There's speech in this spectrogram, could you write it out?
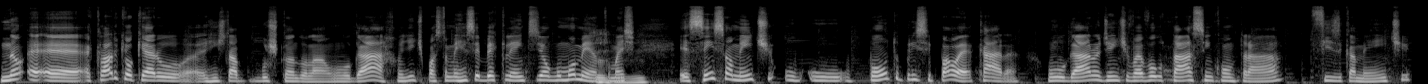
não é, é, é claro que eu quero, a gente está buscando lá um lugar onde a gente possa também receber clientes em algum momento, mas essencialmente o, o- o ponto principal é, cara, um lugar onde a gente vai voltar a se encontrar fisicamente.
